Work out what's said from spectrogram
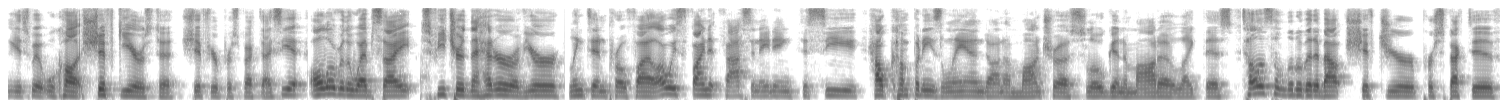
I guess we'll call it shift gears to shift your perspective. I see it all over the website. It's featured in the header of your LinkedIn profile. I always find it fascinating to see how companies land on a mantra, slogan, a motto like this. Tell us a little bit about Shift Your Perspective,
